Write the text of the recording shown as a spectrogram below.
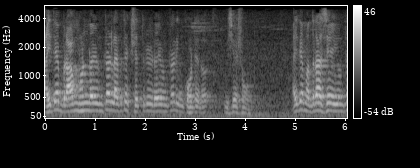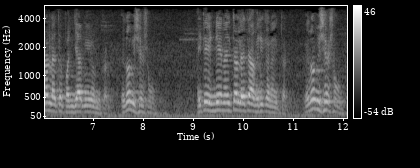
అయితే బ్రాహ్మణుడై ఉంటాడు లేకపోతే క్షత్రియుడై ఉంటాడు ఇంకొకటి ఏదో విశేషం ఉంటుంది. అయితే మద్రాసీ అయి ఉంటాడు లేకపోతే పంజాబీ అయి ఉంటాడు. ఏదో విశేషం ఉంటుంది. అయితే ఇండియన్ అవుతాడు లేకపోతే అమెరికన్ అవుతాడు. ఏదో విశేషం ఉంటుంది.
